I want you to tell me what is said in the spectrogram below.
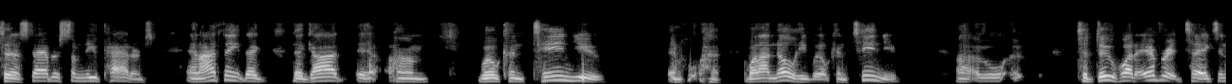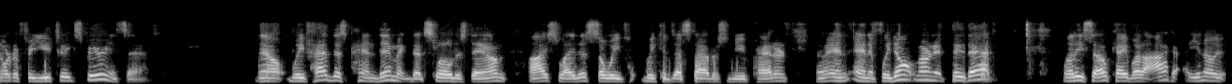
to establish some new patterns. And I think that that God eh, um, will continue, and well, I know He will continue uh, to do whatever it takes in order for you to experience that. Now we've had this pandemic that slowed us down, isolated us, so we we could establish a new pattern. And and if we don't learn it through that, well, he said, okay, well, I you know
